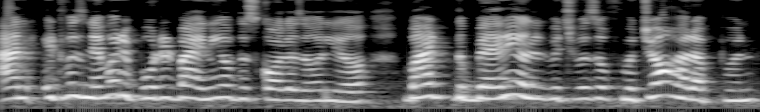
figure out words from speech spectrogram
and it was never reported by any of the scholars earlier but the burial which was of mature Harappan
